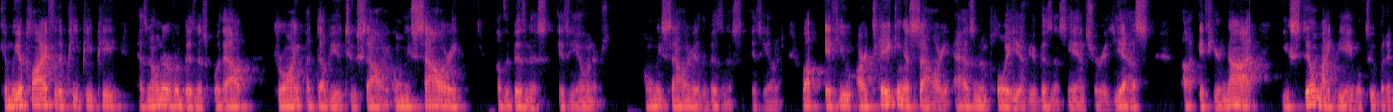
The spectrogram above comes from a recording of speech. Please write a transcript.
Can we apply for the PPP as an owner of a business without drawing a W-2 salary? Only salary of the business is the owner's. Only salary of the business is the owner's. Well, if you are taking a salary as an employee of your business, the answer is yes uh, if you're not, you still might be able to, but it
